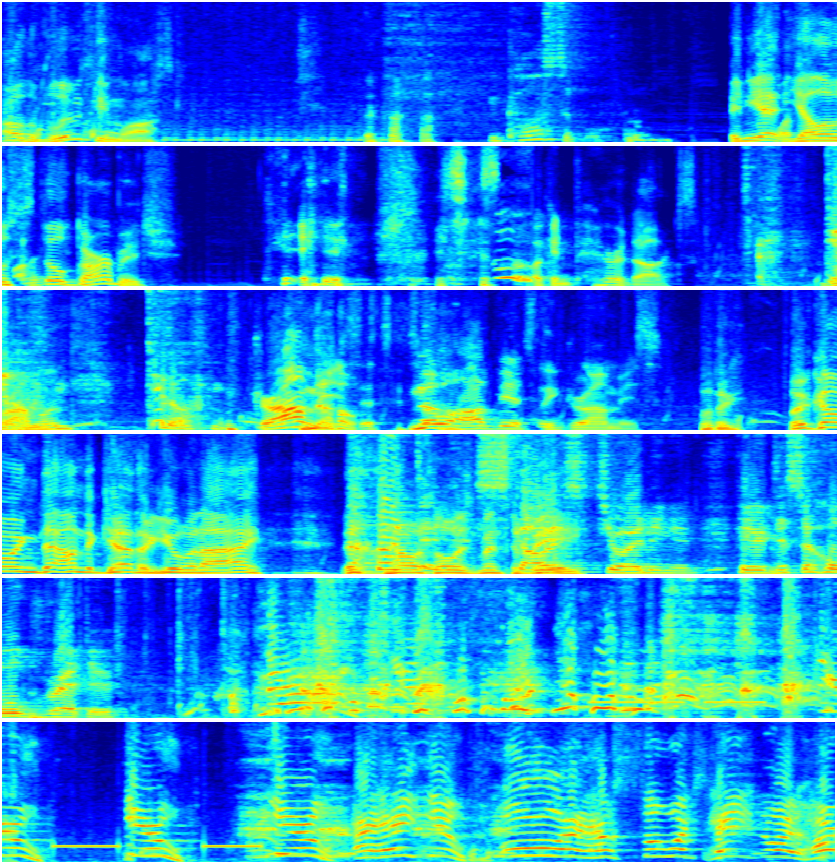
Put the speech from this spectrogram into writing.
Oh, the blue team lost, Impossible. and yet What yellow's still garbage. it's just a fucking paradox. Gromlins. Get off me. Grommies. No, it's so obviously Grommies. We're, we're going down together, you and I. This is how it's always meant to be. Scout's joining in. Here, just a whole Reddit. You! You! You! I hate you! Oh, I have so much hate in my heart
